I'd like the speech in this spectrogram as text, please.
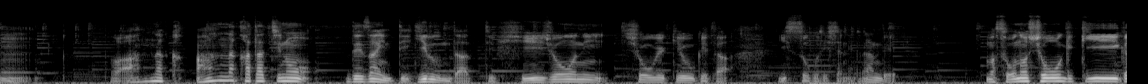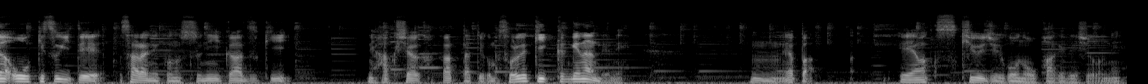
うん。あんな、あんな形のデザインできるんだっていう非常に衝撃を受けた一足でしたね。なんで、まあ、その衝撃が大きすぎて、さらにこのスニーカー好きに拍車がかかったっていうか、まあ、それがきっかけなんでね。うん、やっぱ、AirMax95 のおかげでしょうね。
